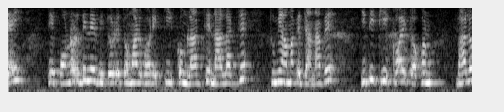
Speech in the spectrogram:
দেয় যে পনেরো দিনের ভিতরে তোমার ঘরে কী কম লাগছে না লাগছে তুমি আমাকে জানাবে। যদি ঠিক হয় তখন ভালো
